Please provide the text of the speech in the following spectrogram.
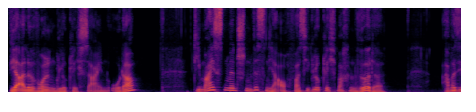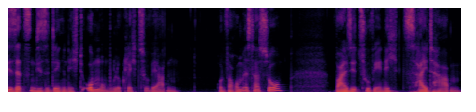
Wir alle wollen glücklich sein, oder? Die meisten Menschen wissen ja auch, was sie glücklich machen würde. Aber sie setzen diese Dinge nicht um, um glücklich zu werden. Und warum ist das so? Weil sie zu wenig Zeit haben.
